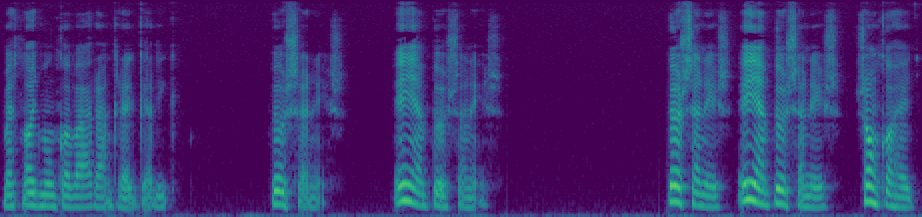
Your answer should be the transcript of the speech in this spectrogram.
mert nagy munka vár ránk reggelig. Pörsenés. Éljen pörsenés. Pörsenés, éljen pörsenés, Sonkahegy.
